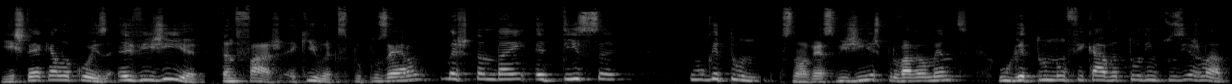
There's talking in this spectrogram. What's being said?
e isto é aquela coisa, a vigia tanto faz aquilo a que se propuseram, mas também atiça o gatuno. Se não houvesse vigias, provavelmente o gatuno não ficava todo entusiasmado.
